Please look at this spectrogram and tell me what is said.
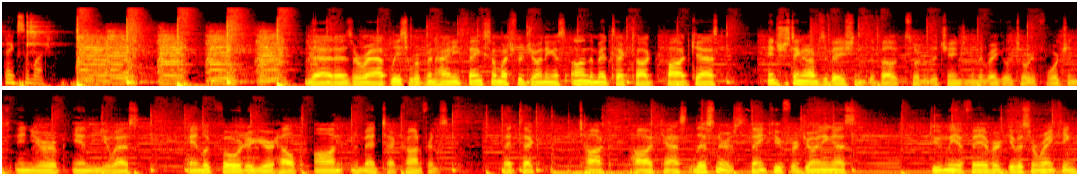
Thanks so much. That is a wrap. Lisa Wipperman Heine, thanks so much for joining us on the MedTech Talk podcast. Interesting observations about sort of the changing of the regulatory fortunes in Europe and the U.S and look forward to your help on the MedTech conference. MedTech Talk podcast listeners, thank you for joining us. Do me a favor, give us a ranking.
